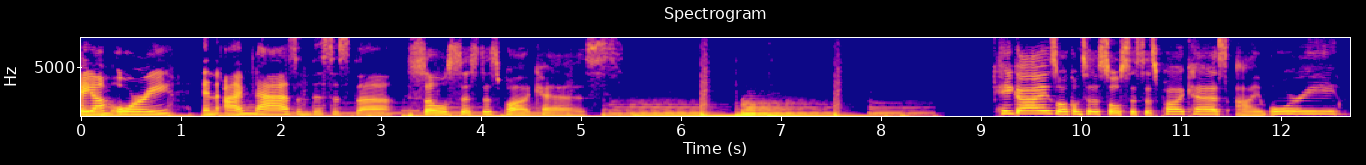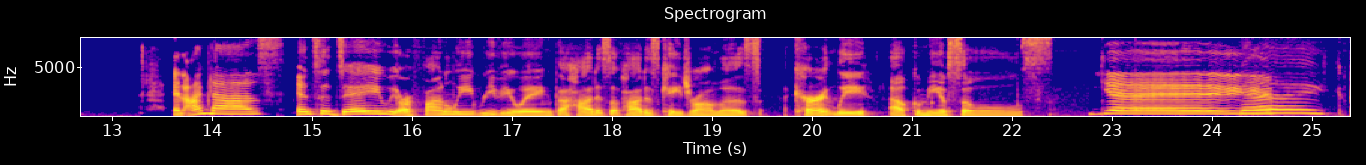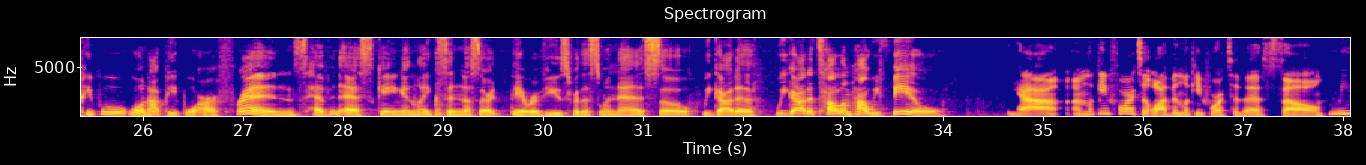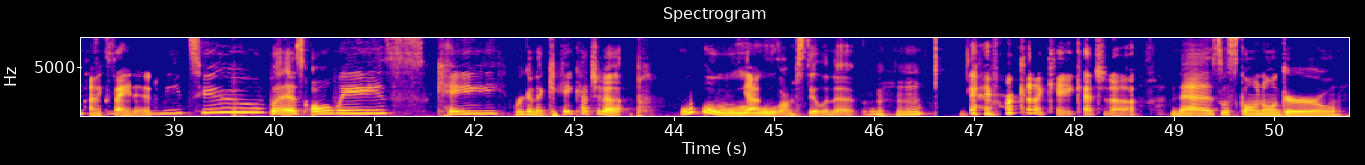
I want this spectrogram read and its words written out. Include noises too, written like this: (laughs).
Hey, I'm Ori. And I'm Nas, and this is the Seoul Sistahs Podcast. Hey guys, welcome to the Seoul Sistahs Podcast. I'm Ori. And I'm Nas. And today we are finally reviewing the hottest of hottest K dramas, currently Alchemy of Souls. Yay! Yay! People, well, not people, our friends have been asking and like sending us our, their reviews for this one, Nas. So we gotta, we gotta tell them how we feel. Yeah, I'm looking forward to. Well, I've been looking forward to this, so me I'm excited. Me too. But as always, K, we're gonna K catch it up. Ooh, yes. I'm stealing it. (laughs) Mm-hmm. we're gonna K catch it up. Nas, what's going on, girl?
